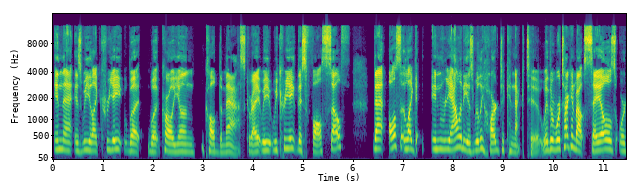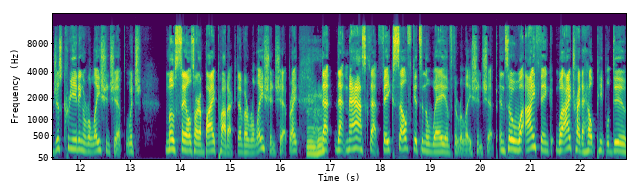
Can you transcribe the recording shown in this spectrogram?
in that is we like create what what Carl Jung called the mask, right? We we create this false self that also like in reality is really hard to connect to. Whether we're talking about sales or just creating a relationship, which most sales are a byproduct of a relationship, right? Mhm. That that mask, that fake self gets in the way of the relationship. And so what I think what I try to help people do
